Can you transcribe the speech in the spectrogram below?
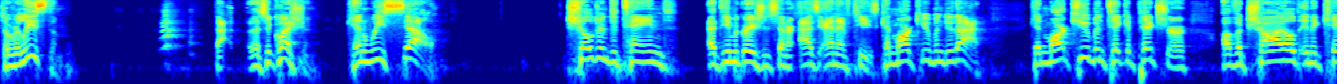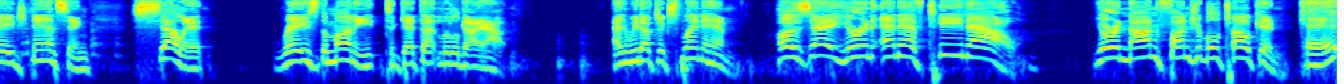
to release them? That, that's a question. Can we sell children detained at the immigration center as NFTs? Can Mark Cuban do that? Can Mark Cuban take a picture of a child in a cage dancing, sell it, raise the money to get that little guy out? And we'd have to explain to him, Jose, you're an NFT now. You're a non fungible token. Okay?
